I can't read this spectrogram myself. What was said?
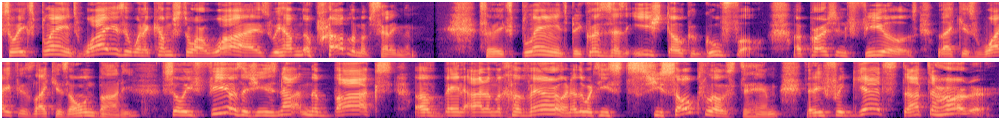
So he explains why is it when it comes to our wives, we have no problem upsetting them? So he explains because it says ishto kagufo, a person feels like his wife is like his own body. So he feels that she's not in the box of Ben Adam Chavero. In other words, he's, she's so close to him that he forgets not to hurt her.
